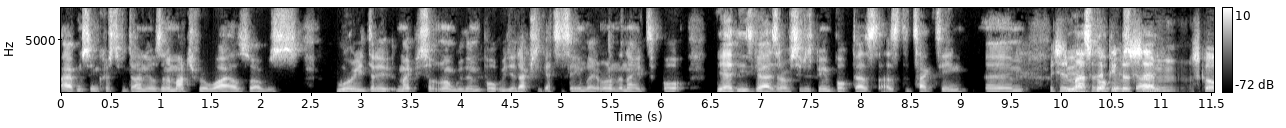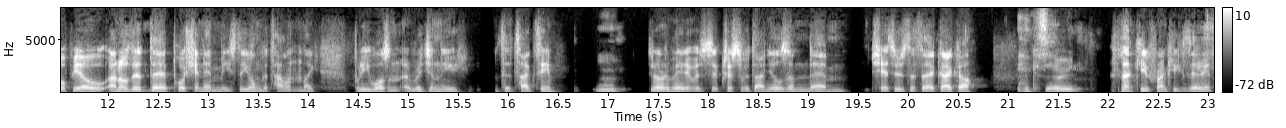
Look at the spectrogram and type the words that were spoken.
I haven't seen Christopher Daniels in a match for a while, so I was worried that it might be something wrong with him. But we did actually get to see him later on the night. But yeah, these guys are obviously just being booked as as the tag team. Um, Which is yeah, mad? Because Sky. um, Scorpio. I know that they're pushing him. He's the younger talent, and like, but he wasn't originally the tag team. Mm. Do you know what I mean? It was uh, Christopher Daniels and um, shit. Who's the third guy, Carl? Kazarian. Thank you, Frankie Kazarian.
